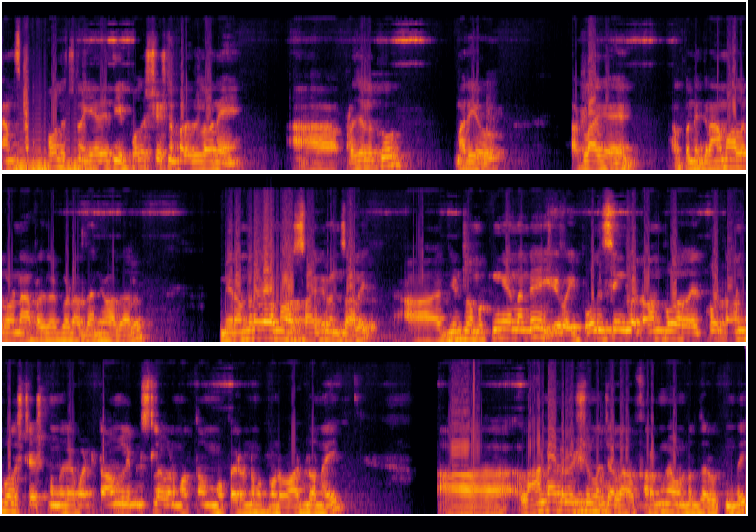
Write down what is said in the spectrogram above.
కన్సర్న్ పోలీస్ ఏదైతే ఈ పోలీస్ స్టేషన్ పరిధిలోని ప్రజలకు మరియు అట్లాగే కొన్ని గ్రామాల్లో ఉన్న ప్రజలకు కూడా ధన్యవాదాలు. మీరందరూ కూడా మాకు సహకరించాలి. దీంట్లో ముఖ్యంగా ఏంటంటే ఈ పోలీసింగ్లో టౌన్ పో- ఎక్కువ టౌన్ పోలీస్ స్టేషన్ ఉంది కాబట్టి టౌన్ లిమిట్స్లో కూడా మొత్తం ముప్పై రెండు ముప్పై మూడు వార్డులు ఉన్నాయి. లాండ్ ఆర్డర్ విషయంలో చాలా ఫర్మ్గా ఉండడం జరుగుతుంది.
